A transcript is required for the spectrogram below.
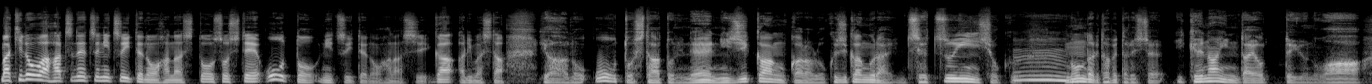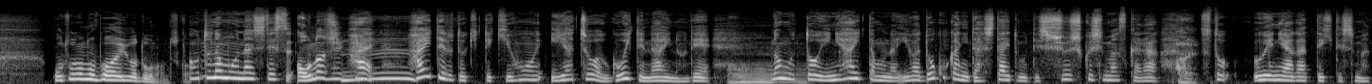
まあ昨日は発熱についてのお話とそして嘔吐についてのお話がありました。いやあの嘔吐した後にね時間から6時間ぐらい絶飲食、飲んだり食べたりしちゃいけないんだよっていうのは大人の場合はどうなんですか？大人も同じです。あ同じ、はい。吐いてる時って基本胃や腸は動いてないので、飲むと胃に入ったものは胃はどこかに出したいと思って収縮しますから、はい。すると上に上がってきてしまっ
